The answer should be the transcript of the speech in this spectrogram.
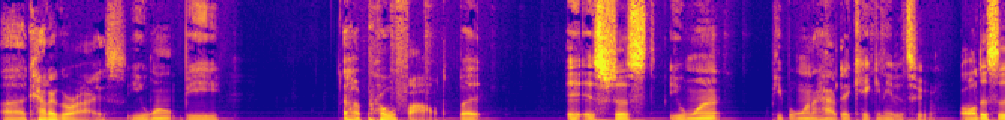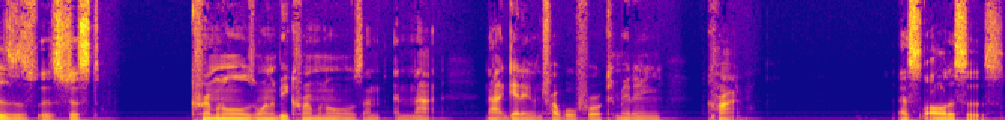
uh categorized. You won't be uh profiled. But it's just you want people want to have their cake and eat it too. All this is is, just criminals want to be criminals and, and not not getting in trouble for committing crime. That's all this is.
